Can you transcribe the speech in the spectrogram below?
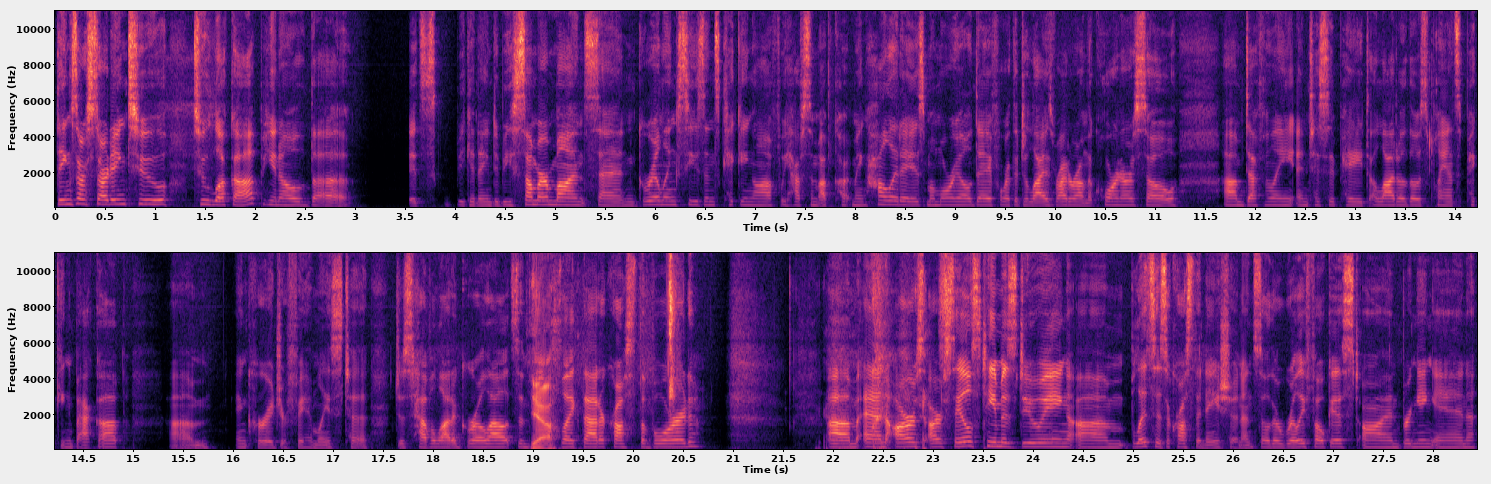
things are starting to to look up. You know the it's beginning to be summer months and grilling season's kicking off. We have some upcoming holidays. Memorial Day, Fourth of July is right around the corner, so um, definitely anticipate a lot of those plants picking back up. Um, encourage your families to just have a lot of grill outs and yeah. things like that across the board. Um, and our, our sales team is doing um, blitzes across the nation. And so they're really focused on bringing in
